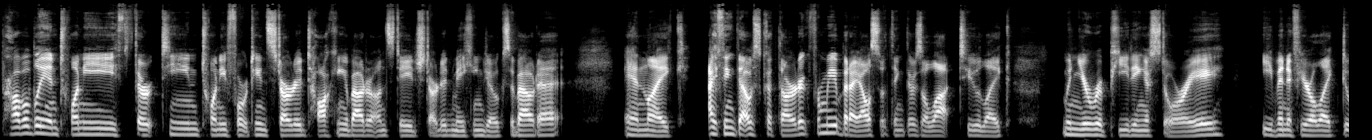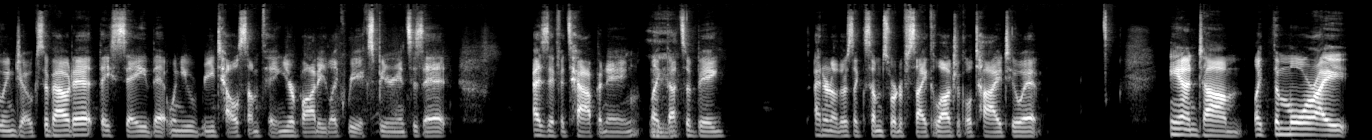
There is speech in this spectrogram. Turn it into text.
probably in 2013, 2014 started talking about it on stage, started making jokes about it. And like I think that was cathartic for me, but I also think there's a lot to like when you're repeating a story, even if you're like doing jokes about it, they say that when you retell something, your body like re-experiences it as if it's happening. Like Mhm. that's a big I don't know, there's like some sort of psychological tie to it. And um like the more I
